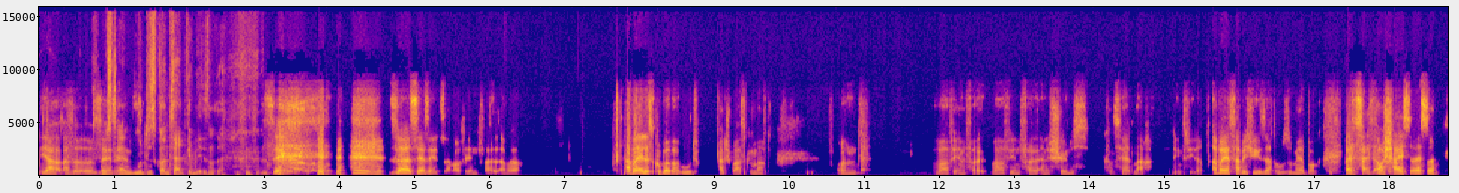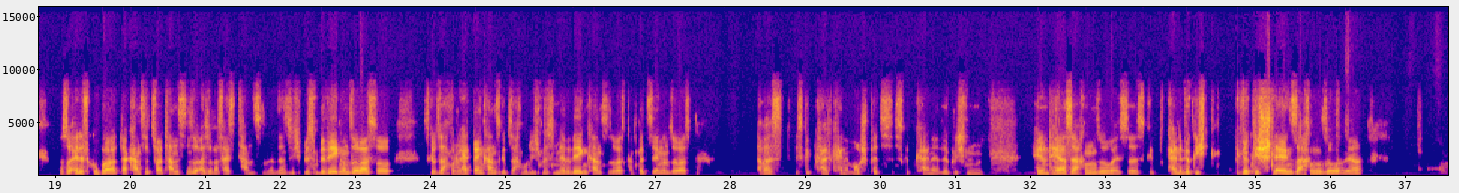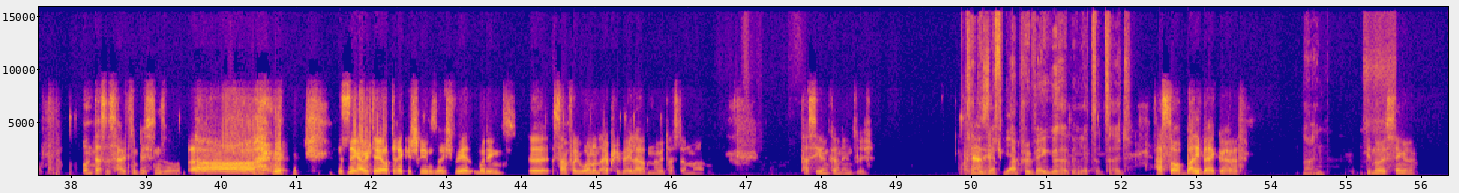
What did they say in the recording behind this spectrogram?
ja, also sehr, sehr. ein gutes Konzert gewesen sein. Sehr, sehr seltsam auf jeden Fall. Aber, aber Alice Cooper war gut, hat Spaß gemacht. Und war auf jeden Fall, war auf jeden Fall ein schönes Konzert nach links wieder. Aber jetzt habe ich, wie gesagt, umso mehr Bock. Weil es ist halt auch scheiße, weißt du? So Alice Cooper, da kannst du zwar tanzen, so, also was heißt tanzen? Also sich ein bisschen bewegen und sowas so. Es gibt Sachen, wo du Headbang kannst, es gibt Sachen, wo du dich ein bisschen mehr bewegen kannst und sowas, kannst mitsingen und sowas. aber es, es gibt halt keine Moshpits, es gibt keine wirklichen Hin- und Her-Sachen, so, weißt du, es gibt keine wirklich, wirklich schnellen Sachen, so, ja. Und das ist halt so ein bisschen so. ah. Deswegen habe ich dir ja auch direkt geschrieben, so ich will jetzt unbedingt äh, Sum 41 und I Prevail haben, damit das dann mal passieren kann, endlich. Ich habe sehr viel I Prevail gehört in letzter Zeit. Hast du auch Buddy Bag gehört? Nein, Die neue Single.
